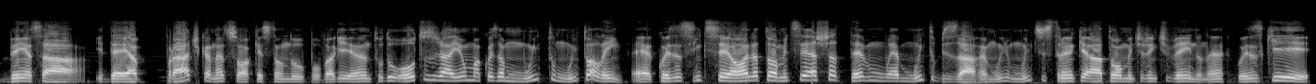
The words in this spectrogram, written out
bem essa ideia prática, né? Só a questão do povo ariano, tudo. Outros já iam uma coisa muito, muito além. É coisa assim que você olha atualmente, você acha até é muito bizarro, é muito, muito estranho que atualmente a gente vendo, né? Coisas que,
